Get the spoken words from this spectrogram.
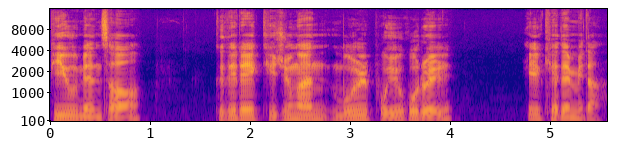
비우면서 그들의 귀중한 물 보유고를 잃게 됩니다.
